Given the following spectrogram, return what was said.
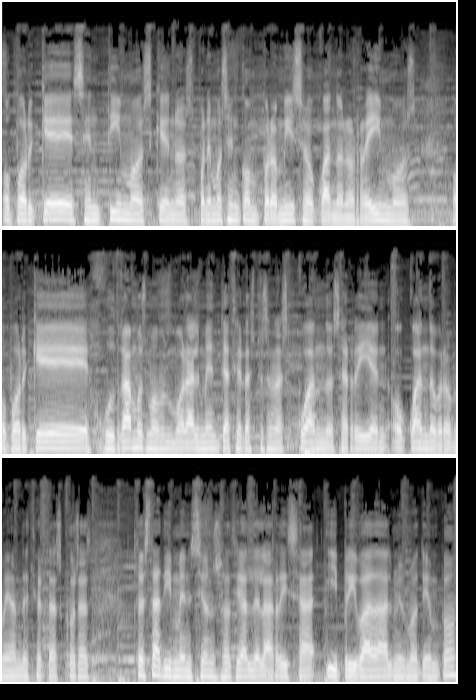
o por qué sentimos que nos ponemos en compromiso cuando nos reímos, o por qué juzgamos mo- moralmente a ciertas personas cuando se ríen o cuando bromean de ciertas cosas. Toda esta dimensión social de la risa y privada al mismo tiempo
